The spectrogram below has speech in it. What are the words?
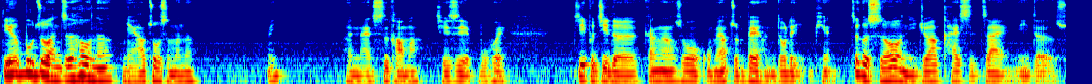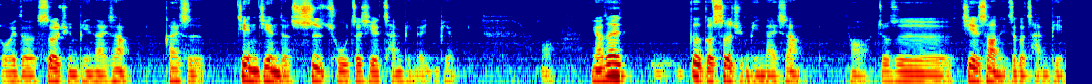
第二步做完之后呢，你还要做什么呢？诶，很难思考吗？其实也不会。记不记得刚刚说我们要准备很多的影片？这个时候你就要开始在你的所谓的社群平台上开始。渐渐的试出这些产品的影片，哦，你要在各个社群平台上，哦，就是介绍你这个产品，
